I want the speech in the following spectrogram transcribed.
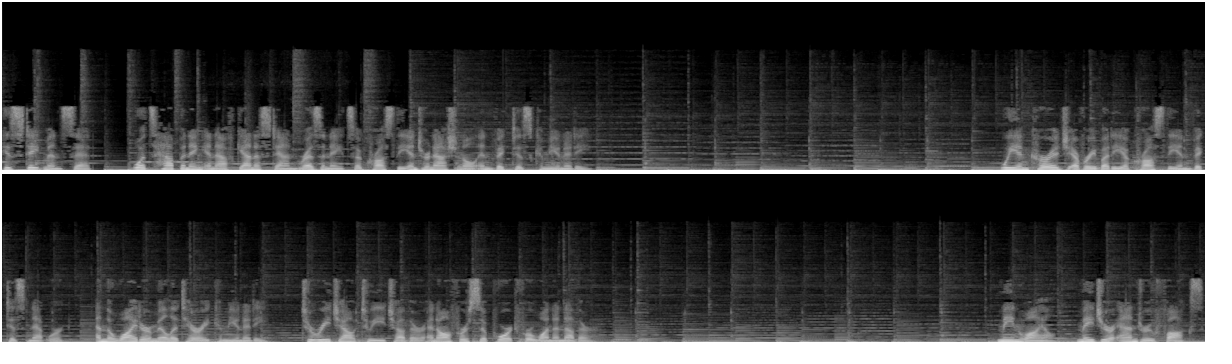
His statement said, What's happening in Afghanistan resonates across the international Invictus community. We encourage everybody across the Invictus network, and the wider military community, to reach out to each other and offer support for one another. Meanwhile, Major Andrew Fox,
